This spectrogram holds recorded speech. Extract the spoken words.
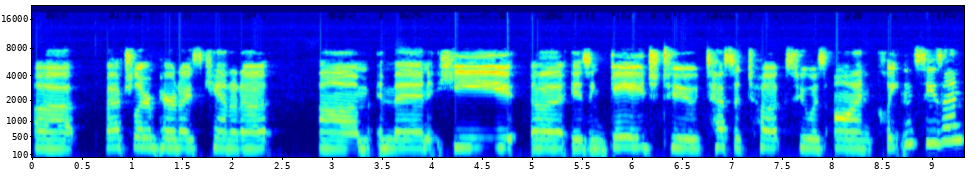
uh, Bachelor in Paradise Canada, Um, and then he uh, is engaged to Tessa Tookes, who was on Clayton's season.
